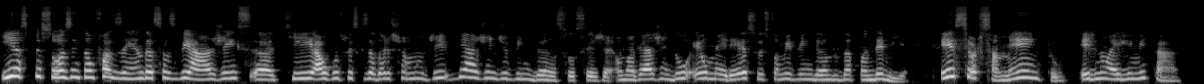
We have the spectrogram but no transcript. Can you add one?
e as pessoas então fazendo essas viagens uh, que alguns pesquisadores chamam de viagem de vingança, ou seja, é uma viagem do eu mereço, estou me vingando da pandemia. Esse orçamento, ele não é ilimitado.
